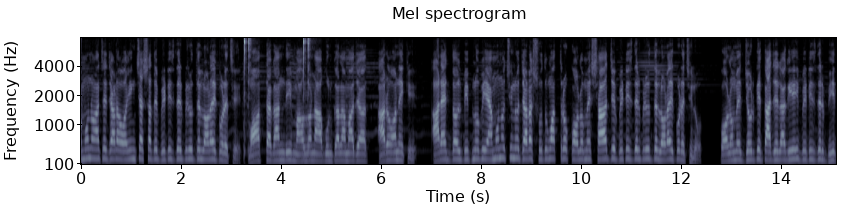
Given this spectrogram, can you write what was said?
এমনও আছে যারা অহিংসার সাথে ব্রিটিশদের বিরুদ্ধে লড়াই করেছে। মহাত্মা গান্ধী, মাওলানা আবুল কালাম আজাদ, আরও অনেকে। আর একদল বিপ্লবী এমনও ছিল যারা শুধুমাত্র কলমের সাহায্যে ব্রিটিশদের বিরুদ্ধে লড়াই করেছিল। কলমের জোরকে কাজে লাগিয়েই ব্রিটিশদের ভিত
